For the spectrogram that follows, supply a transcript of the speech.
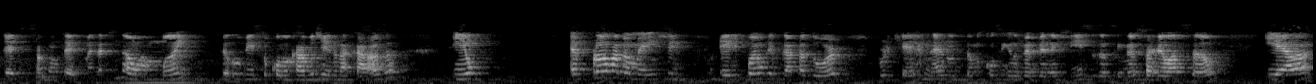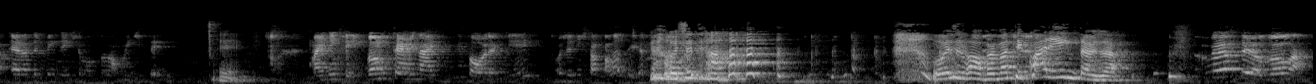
mulheres isso acontece, mas aqui não. A mãe, pelo visto, colocava o dinheiro na casa e eu, é, provavelmente ele foi um resgatador, porque né, não estamos conseguindo ver benefícios assim nessa relação, e ela era dependente emocionalmente dele. É. Mas enfim, vamos terminar a história aqui. Hoje a gente tá faladeira. Hoje tá. Hoje, ó, vai bater 40 já. Meu Deus, vamos lá.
